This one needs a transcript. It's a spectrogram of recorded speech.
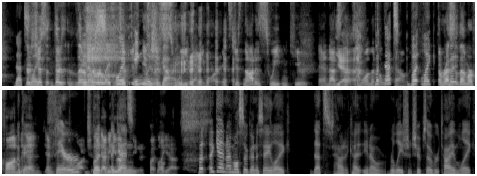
that's There's like just there's their, you know, the relationship just English isn't as sweet anymore. It's just not as sweet and cute, and that's, that's Yeah. the one that's but a that's letdown. but like The rest but, of them are fun okay, and and fair, cute to watch. but I, I mean, you haven't seen it, but like, yeah, But again, I'm also going to say like that's how to cut you know relationships over time. Like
